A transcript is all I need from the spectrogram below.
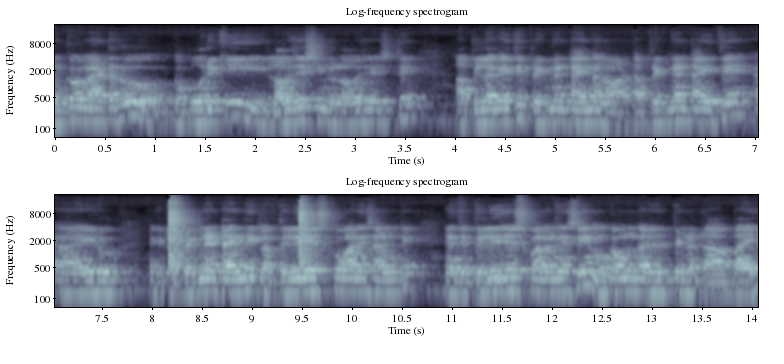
ఇంకో మ్యాటరు ఒక పోరికి లవ్ చేసిండు లవ్ చేస్తే ఆ పిల్లకైతే ప్రెగ్నెంట్ అయిందన్నమాట. ప్రెగ్నెంట్ అయితే వీడు ఈడు ఇట్లా ప్రెగ్నెంట్ అయింది ఇట్లా పెళ్ళి చేసుకో అనేసి అంటే నేనైతే పెళ్ళి చేసుకోవాలనేసి ముఖం ముందర చెప్పిండట ఆ అబ్బాయి.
